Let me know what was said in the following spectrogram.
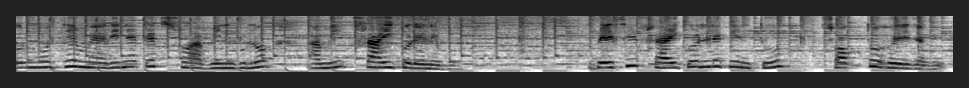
ওর মধ্যে ম্যারিনেটেড সয়াবিনগুলো আমি ফ্রাই করে নেব। বেশি ফ্রাই করলে কিন্তু শক্ত হয়ে যাবে।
